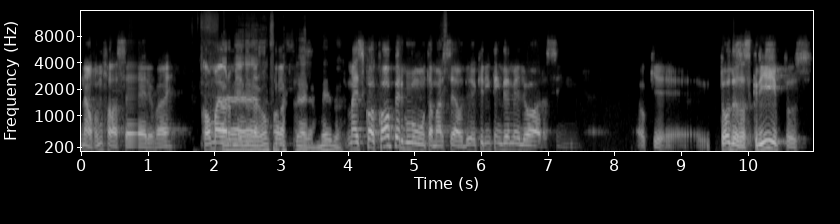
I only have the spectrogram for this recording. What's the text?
Não, vamos falar sério, vai. Qual o maior medo É, das vamos falar sério, medo. Mas qual, qual a pergunta, Marcel? Eu queria entender melhor, assim. É o quê? Todas as criptos?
